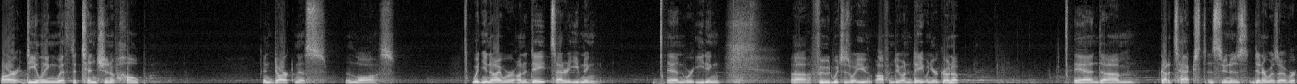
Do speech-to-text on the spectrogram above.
are dealing with the tension of hope and darkness and loss. Whitney and I were on a date Saturday evening, and we're eating uh, food, which is what you often do on a date when you're a grown up. And um, got a text as soon as dinner was over.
